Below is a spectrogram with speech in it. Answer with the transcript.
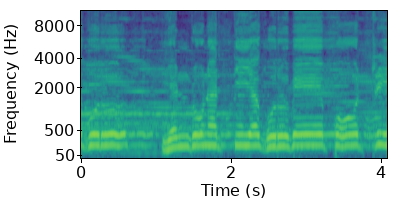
குரு என்றுணர்த்திய குருவே போற்றி.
